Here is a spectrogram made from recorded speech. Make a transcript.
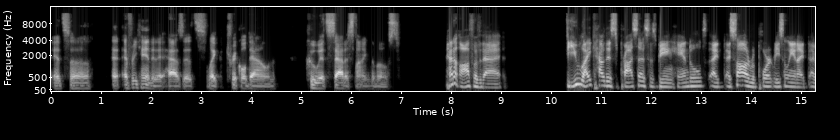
it's uh, every candidate has its like trickle down who it's satisfying the most. Kind of off of that, do you like how this process is being handled? I, I saw a report recently and I, I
